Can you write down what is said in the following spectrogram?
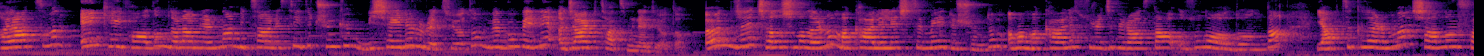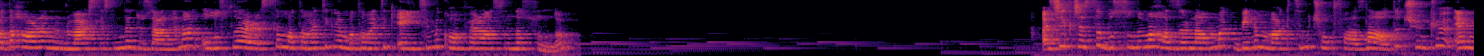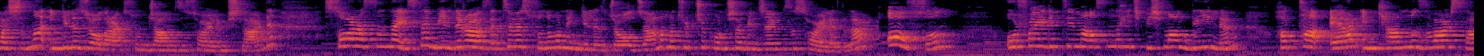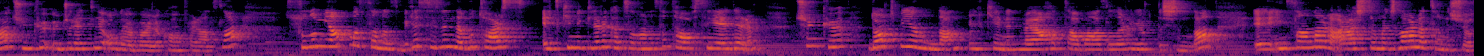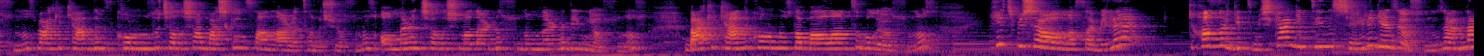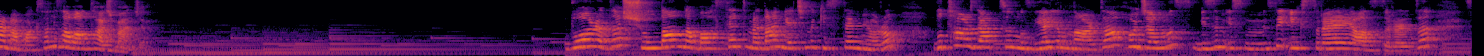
hayatımın en keyif aldığım dönemlerinden bir tanesiydi. Çünkü bir şeyler üretiyordum ve bu beni acayip tatmin ediyordu. Önce çalışmalarımı makaleleştirmeyi düşündüm ama makale süreci biraz daha uzun olduğunda yaptıklarımı Şanlıurfa'da Harran Üniversitesi'nde düzenlenen Uluslararası Matematik ve Matematik Eğitimi Konferansı'nda sundum. Açıkçası bu sunuma hazırlanmak benim vaktimi çok fazla aldı. Çünkü en başında İngilizce olarak sunacağımızı söylemişlerdi. Sonrasında ise bildiri özeti ve sunumun İngilizce olacağını ama Türkçe konuşabileceğimizi söylediler. Olsun. Urfa'ya gittiğime aslında hiç pişman değilim. Hatta eğer imkanınız varsa çünkü ücretli oluyor böyle konferanslar. Sunum yapmasanız bile sizin de bu tarz etkinliklere katılmanızı tavsiye ederim. Çünkü dört bir yanından ülkenin veya hatta bazıları yurt dışından e, insanlarla, araştırmacılarla tanışıyorsunuz. Belki kendiniz konunuzu çalışan başka insanlarla tanışıyorsunuz. Onların çalışmalarını, sunumlarını dinliyorsunuz. Belki kendi konunuzla bağlantı buluyorsunuz. Hiçbir şey olmasa bile hazır gitmişken gittiğiniz şehri geziyorsunuz. Yani nereden baksanız avantaj bence. Bu arada şundan da bahsetmeden geçmek istemiyorum. Bu tarz yaptığımız yayınlarda hocamız bizim ismimizi ilk sıraya yazdırırdı.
